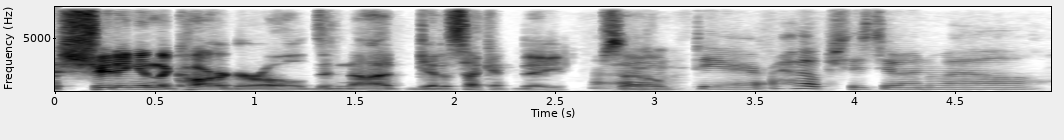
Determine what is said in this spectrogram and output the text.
shitting in the car girl did not get a second date. So oh dear. I hope she's doing well.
